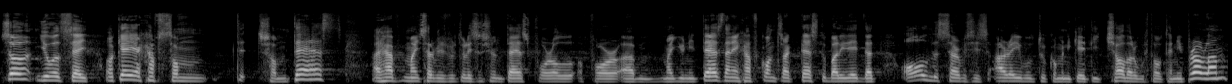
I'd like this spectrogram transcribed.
So you will say, okay, I have some some tests. I have my service virtualization test for all, for um, my unit test, and I have contract tests to validate that all the services are able to communicate each other without any problem.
